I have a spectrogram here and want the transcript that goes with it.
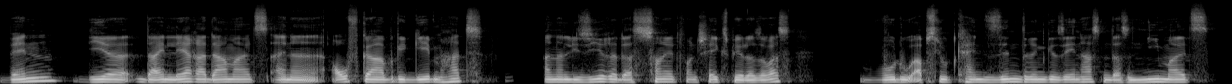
Wenn dir dein Lehrer damals eine Aufgabe gegeben hat, analysiere das Sonnet von Shakespeare oder sowas, wo du absolut keinen Sinn drin gesehen hast und das niemals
